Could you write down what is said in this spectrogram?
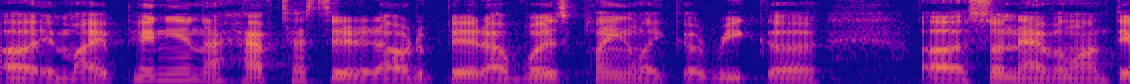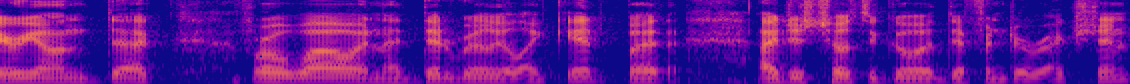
Uh, in my opinion, I have tested it out a bit. I was playing like a Rikka uh, Sunavalon Therion deck for a while, and I did really like it, but I just chose to go a different direction.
